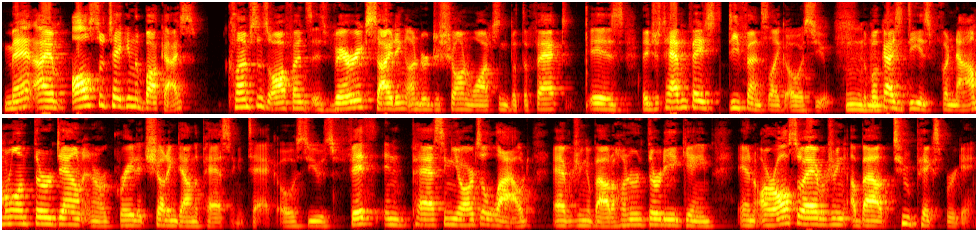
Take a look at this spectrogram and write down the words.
Matt, I am also taking the Buckeyes. Clemson's offense is very exciting under Deshaun Watson, but the fact is they just haven't faced defense like OSU. The Mhm. Buckeyes D is phenomenal on third down and are great at shutting down the passing attack. OSU is fifth in passing yards allowed, averaging about 130 a game, and are also averaging about two picks per game.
